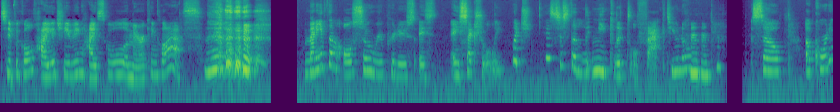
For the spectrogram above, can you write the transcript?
typical high achieving high school American class. Many of them also reproduce as- asexually, which is just a li- neat little fact, you know? Mm-hmm. So, according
